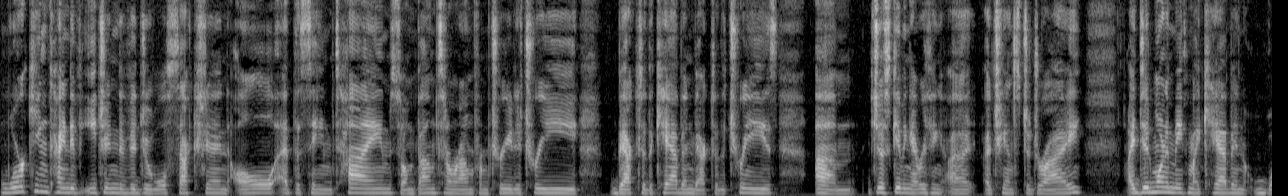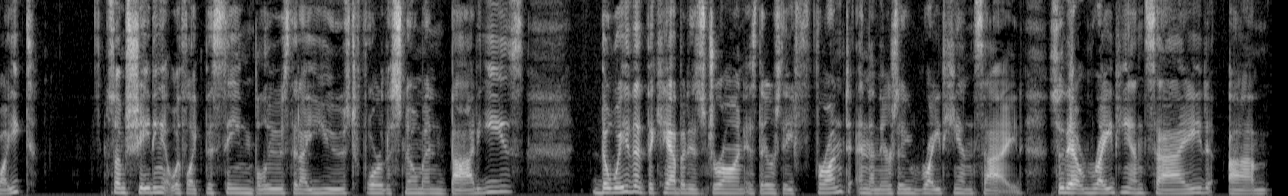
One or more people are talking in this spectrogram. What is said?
working kind of each individual section all at the same time. So I'm bouncing around from tree to tree, back to the cabin, back to the trees, um, just giving everything a, a chance to dry. I did want to make my cabin white. So I'm shading it with like the same blues that I used for the snowmen bodies. The way that the cabin is drawn is there's a front and then there's a right hand side. So that right hand side, um,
